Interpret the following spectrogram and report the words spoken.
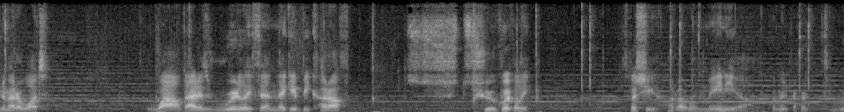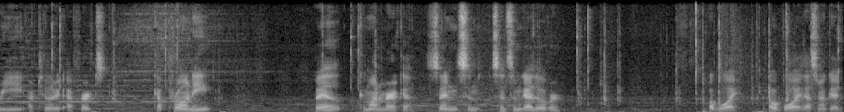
no matter what. Wow, that is really thin. They could be cut off too quickly. Especially, what about Romania? Equipment effort 3, artillery efforts. Caproni. Well, come on, America. Send some send some guys over. Oh boy. Oh boy, that's not good.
